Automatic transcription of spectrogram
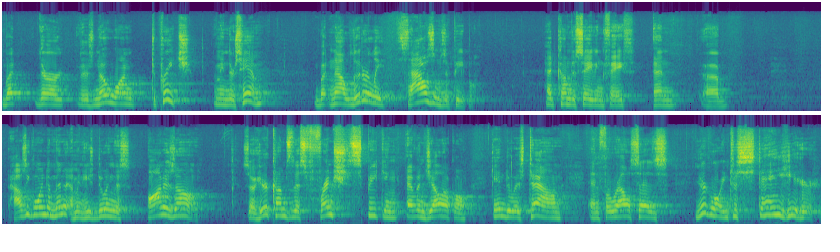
But there are, there's no one to preach. I mean, there's him, but now literally thousands of people had come to saving faith. And uh, how's he going to minute? I mean, he's doing this on his own. So here comes this French speaking evangelical into his town, and Farel says, You're going to stay here.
